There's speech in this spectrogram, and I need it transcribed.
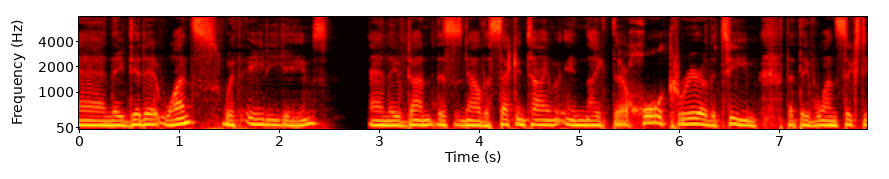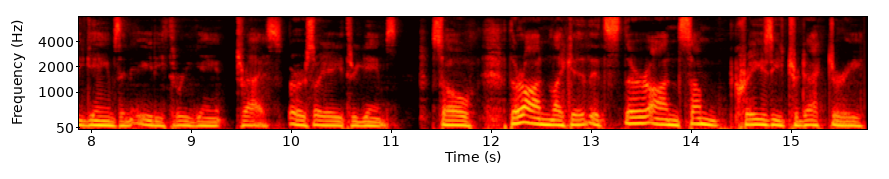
and they did it once with 80 games. And they've done this is now the second time in like their whole career of the team that they've won 60 games in 83 game tries or sorry 83 games. So they're on like it, it's they're on some crazy trajectory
